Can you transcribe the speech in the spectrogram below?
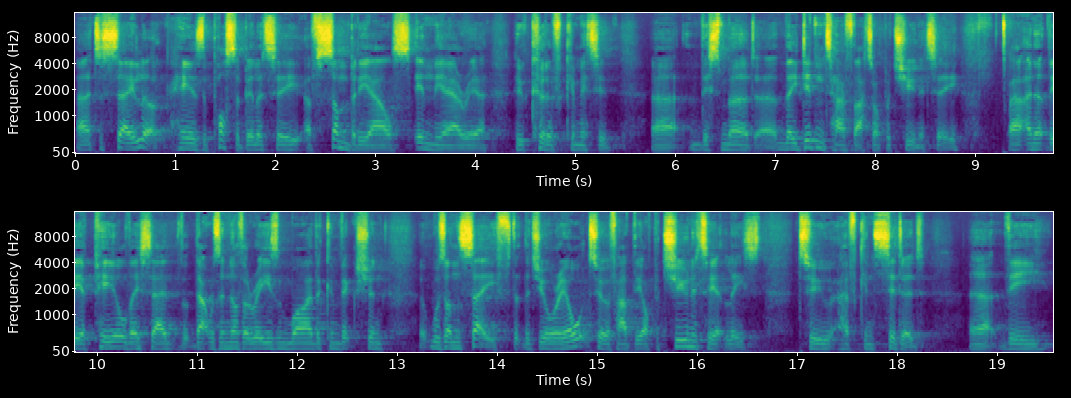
to say, look, here's the possibility of somebody else in the area who could have committed this murder. They didn't have that opportunity. Uh, and at the appeal, they said that that was another reason why the conviction was unsafe, that the jury ought to have had the opportunity, at least, to have considered uh, the,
